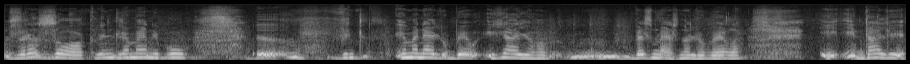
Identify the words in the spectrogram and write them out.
зразок, він для мене був, е, він і мене любив, і я його безмежно любила. І, і далі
